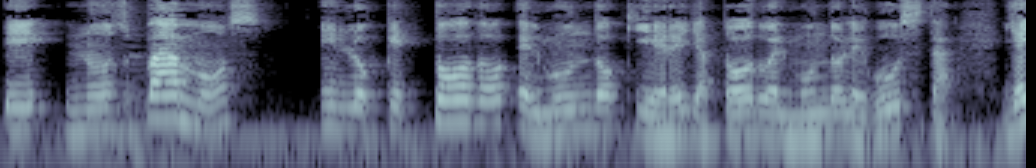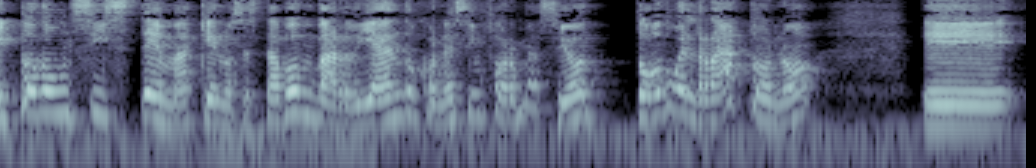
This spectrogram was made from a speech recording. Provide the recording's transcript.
Eh, nos vamos en lo que todo el mundo quiere y a todo el mundo le gusta. Y hay todo un sistema que nos está bombardeando con esa información todo el rato, ¿no? Eh,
